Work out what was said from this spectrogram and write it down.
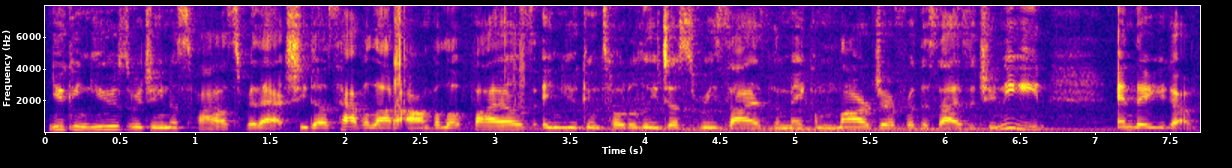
you can use Regina's files for that. She does have a lot of envelope files and you can totally just resize them, make them larger for the size that you need and there you go.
